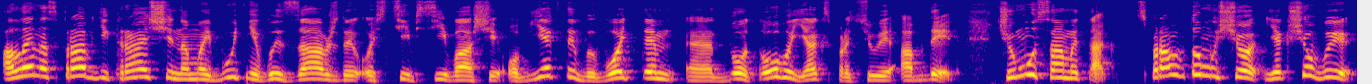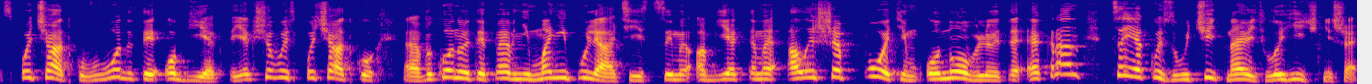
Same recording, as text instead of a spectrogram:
Але насправді краще на майбутнє ви завжди ось ці всі ваші об'єкти виводьте е, до того, як спрацює апдейт. Чому саме так? Справа в тому, що якщо ви спочатку виводите об'єкти, якщо ви спочатку е, виконуєте певні маніпуляції з цими об'єктами, а лише потім оновлюєте екран, це якось звучить навіть логічніше.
